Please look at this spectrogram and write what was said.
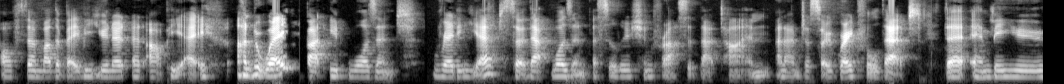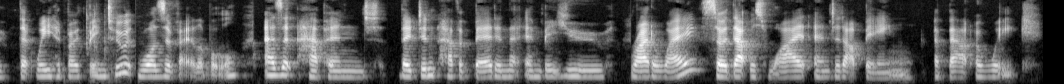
of the mother baby unit at RPA underway, but it wasn't ready yet. So that wasn't a solution for us at that time. And I'm just so grateful that the MBU that we had both been to it was available. As it happened, they didn't have a bed in the MBU right away. So that was why it ended up being about a week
